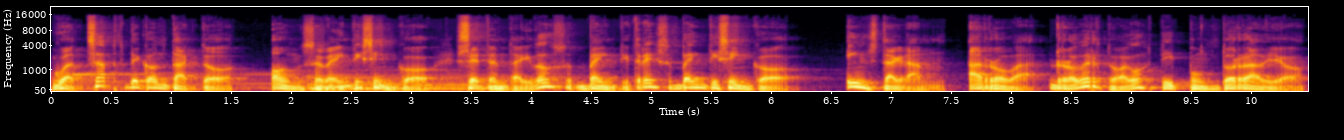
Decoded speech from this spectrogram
WhatsApp de contacto 11 25 72 23 25. Instagram arroba robertoagosti.radio.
